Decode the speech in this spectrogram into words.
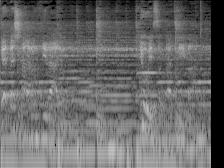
kedves három királyok, jó éjszakát kívánok!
